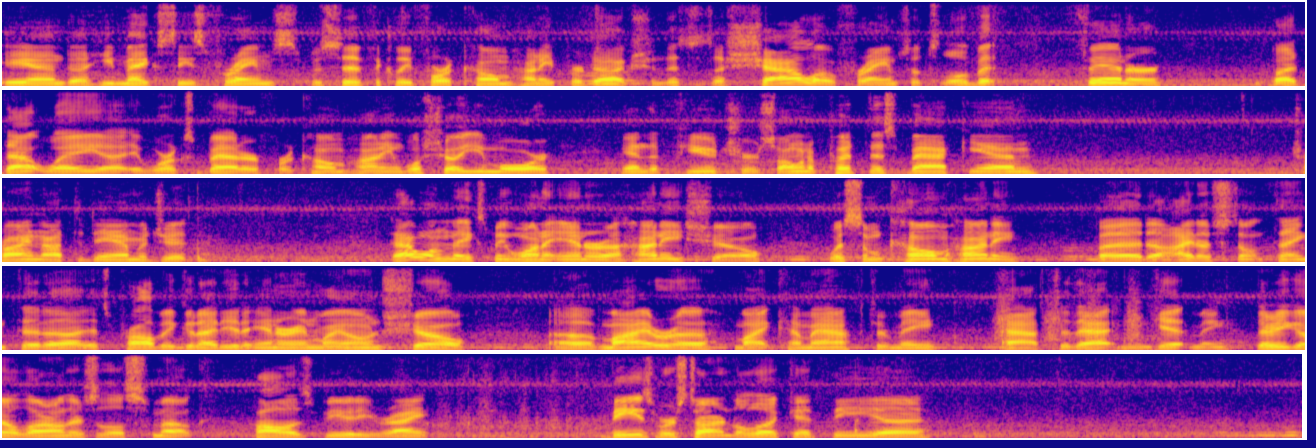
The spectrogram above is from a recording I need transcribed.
and uh, he makes these frames specifically for comb honey production. This is a shallow frame, so it's a little bit thinner, but that way uh, it works better for comb honey. We'll show you more in the future. So I'm going to put this back in, try not to damage it. That one makes me want to enter a honey show with some comb honey, but uh, I just don't think that uh, it's probably a good idea to enter in my own show. Uh, Myra might come after me after that and get me. There you go, Laurel. There's a little smoke. Follows beauty, right? Bees were starting to look at the uh,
